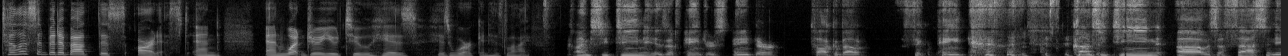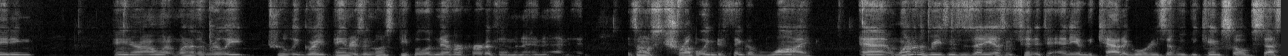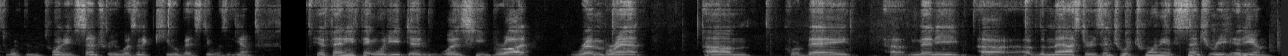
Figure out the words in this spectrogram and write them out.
Tell us a bit about this artist and and what drew you to his his work and his life. Soutine is a painter's painter. Talk about thick paint. Soutine uh, was a fascinating painter. I one of the really truly great painters, and most people have never heard of him, and, and, and it's almost troubling to think of why. And one of the reasons is that he doesn't fit into any of the categories that we became so obsessed with in the 20th century. He wasn't a cubist. He wasn't, you know, if anything, what he did was he brought Rembrandt, um, uh, many uh, of the masters into a 20th century idiom.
